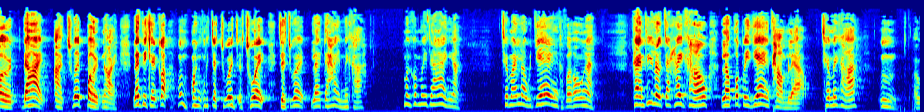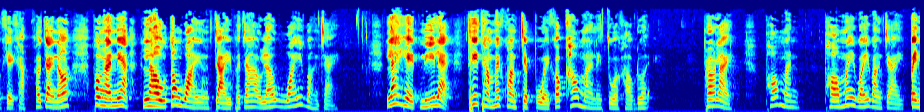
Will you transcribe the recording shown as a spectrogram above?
เปิดได้อะช่วยเปิดหน่อย แล้วดิฉันก็มันมันจะช่วยจะช่วย จะช่วยและได้ไหมคะ มันก็ไม่ได้ไงใช่ไหมเราแย่งเขาไงแทนที่เราจะให้เขาเราก็ไปแย่งทำแล้ว ใช่ไหมคะ อืมโอเคค่ะ เข้าใจเนาะเพราะงั้นเนี่ยเราต้องวางใจพระเจ้าแล้วไว้วางใจ และเหตุนี้แหละ ที่ทำให้ความเจ็บป่วยก็เข้ามาในตัวเขาด้วย เพราะอะไร เพราะมันพอไม่ไว้วางใจเป็น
